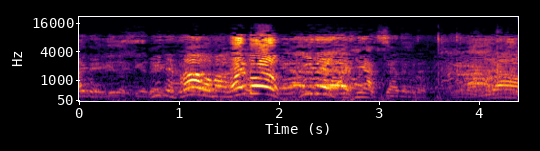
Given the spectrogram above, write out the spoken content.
Ajde, ide, bravo, malo. Ajmo! Ide! Ja.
